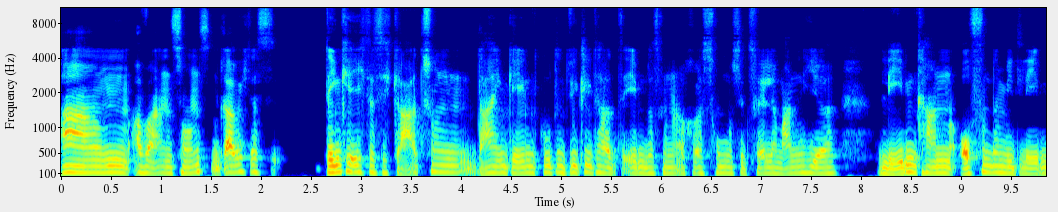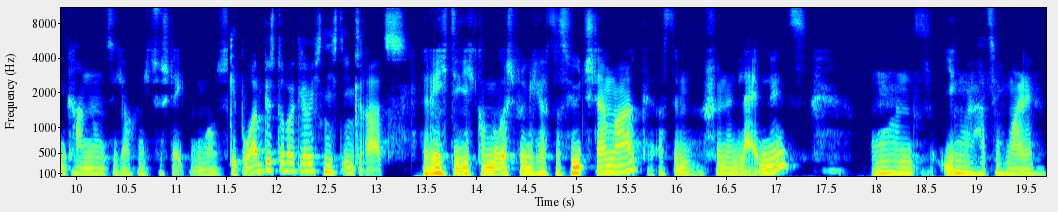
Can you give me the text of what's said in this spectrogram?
Ähm, aber ansonsten glaube ich, dass denke ich, dass sich gerade schon dahingehend gut entwickelt hat, eben, dass man auch als homosexueller Mann hier leben kann, offen damit leben kann und sich auch nicht verstecken muss. Geboren bist du aber, glaube ich, nicht in Graz. Richtig, ich komme ursprünglich aus der Südsteiermark, aus dem schönen Leibniz. Und irgendwann hat es mich mal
